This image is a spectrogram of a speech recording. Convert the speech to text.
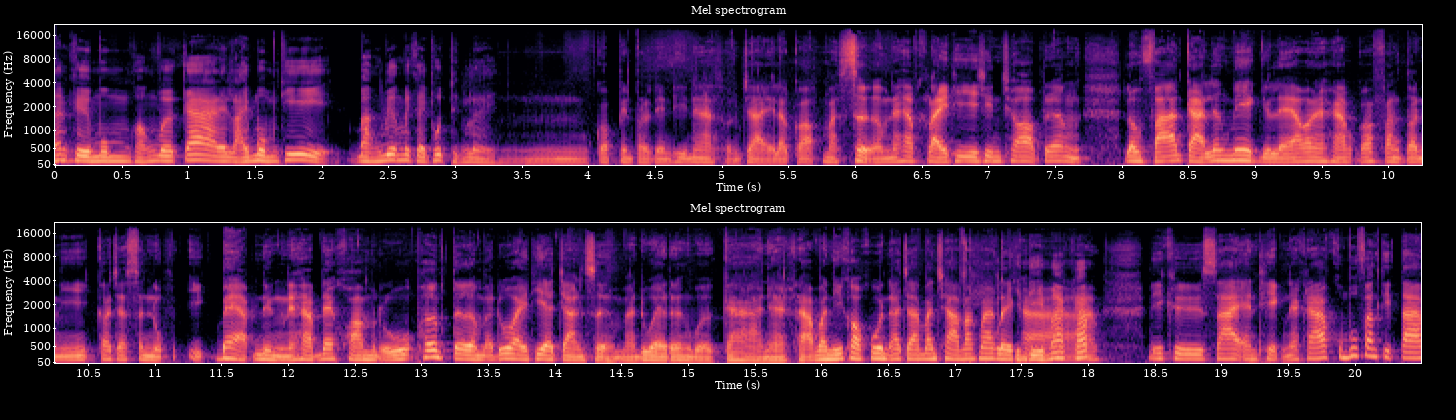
นั่นคือมุมของ vir ga หลายๆมุมที่บางเรื่องไม่เคยพูดถึงเลยอืมก็เป็นประเด็นที่น่าสนใจแล้วก็มาเสริมนะครับ ใครที่ชื่นชอบเรื่องลมฟ้าอากาศเรื่องเมฆอยู่แล้วนะครับ ก็ฟังตอนนี้ก็จะสนุกอีกแบบหนึ่งนะครับ ได้ความรู้เพิ่มเติมมาด้วยที่อาจารย์เสริมมาด้วยเรื่อง virga นะครับ วันนี้ขอบคุณอาจารย์บัญชามาก ๆ เลยครับยินดีมากครับ นี่คือ Sci and Tech นะครับ คุณผู้ฟังติดตาม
